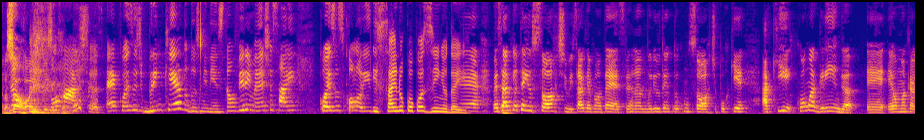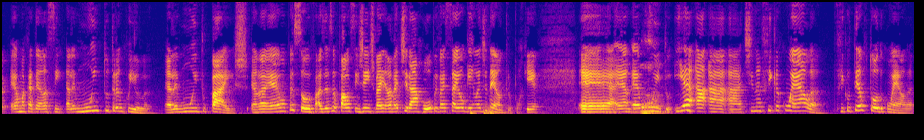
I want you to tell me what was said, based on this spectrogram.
ela só rói de vez em quando. borrachas. É coisa de brinquedo dos meninos. Então, vira e mexe, sai coisas coloridas. E sai no cocôzinho daí. É, mas sabe que eu tenho sorte, sabe o que acontece, Fernando? Murilo, eu tô com sorte, porque aqui, como a gringa é, é, uma, é uma cadela assim, ela é muito tranquila, ela é muito paz, ela é uma pessoa. Às vezes eu falo assim, gente, vai, ela vai tirar a roupa e vai sair alguém lá de dentro, porque é, é, é muito. E a, a, a- Tina fica com ela. Fica o tempo todo com ela.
